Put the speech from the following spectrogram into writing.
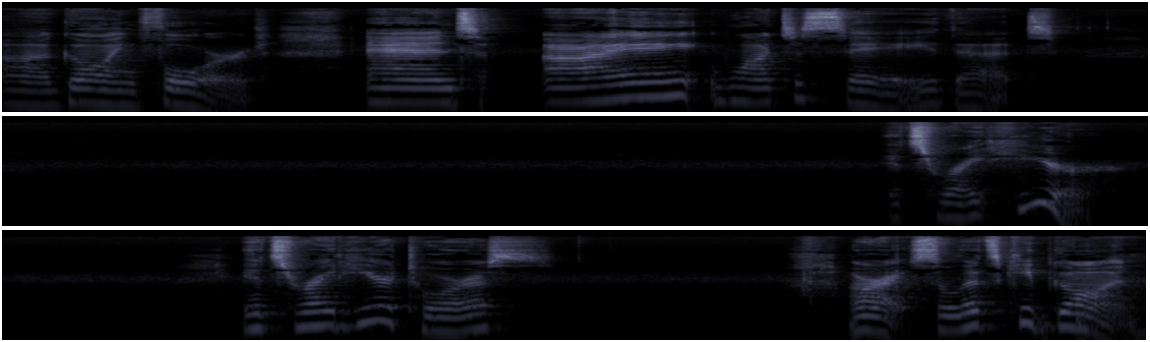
uh, going forward. And I want to say that it's right here. It's right here, Taurus. All right, so let's keep going.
